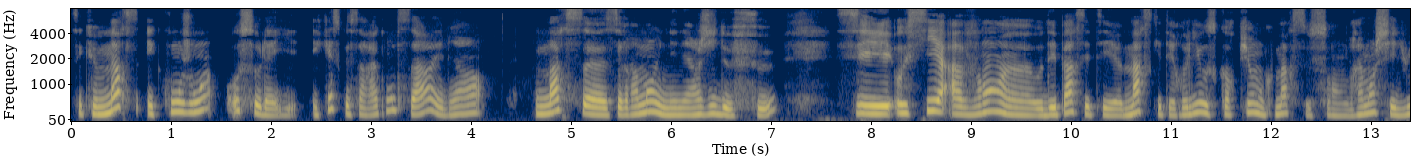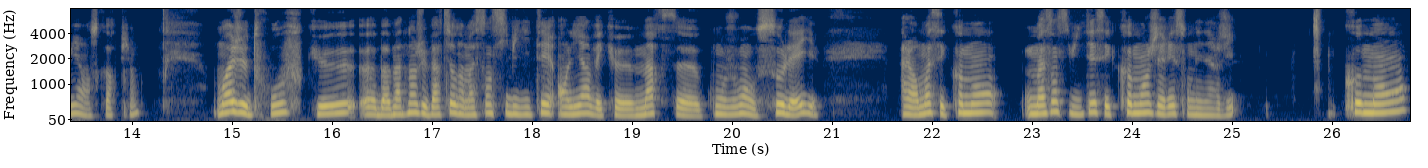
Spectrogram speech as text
c'est que Mars est conjoint au Soleil. Et qu'est-ce que ça raconte ça? Eh bien, Mars, euh, c'est vraiment une énergie de feu. C'est aussi avant, euh, au départ, c'était Mars qui était relié au Scorpion, donc Mars se sent vraiment chez lui en Scorpion. Moi, je trouve que euh, bah, maintenant, je vais partir dans ma sensibilité en lien avec euh, Mars euh, conjoint au Soleil. Alors moi, c'est comment ma sensibilité, c'est comment gérer son énergie. Comment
